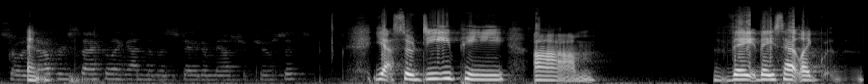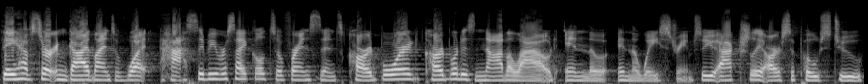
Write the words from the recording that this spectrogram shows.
So is And- that recycling under the state of Massachusetts? yeah so dep um, they they set like they have certain guidelines of what has to be recycled. So for instance cardboard cardboard is not allowed in the in the waste stream. So you actually are supposed to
